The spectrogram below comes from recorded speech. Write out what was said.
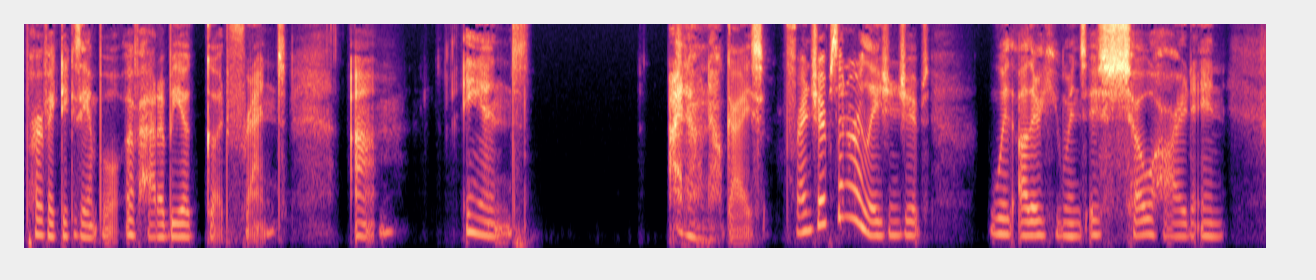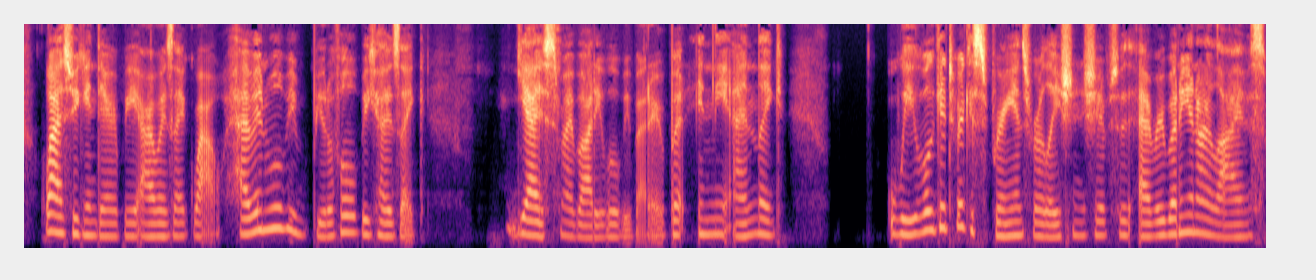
perfect example of how to be a good friend. Um and I don't know, guys. Friendships and relationships with other humans is so hard. And last week in therapy, I was like, wow, heaven will be beautiful because, like, yes, my body will be better, but in the end, like, we will get to experience relationships with everybody in our lives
